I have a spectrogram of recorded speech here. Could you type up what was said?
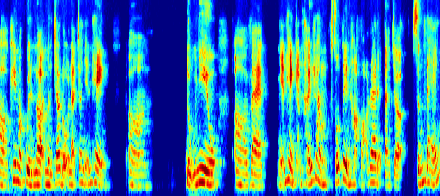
uh, khi mà quyền lợi mình trao đổi lại cho nhãn hàng uh, đủ nhiều uh, và nhãn hàng cảm thấy rằng số tiền họ bỏ ra để tài trợ xứng đáng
